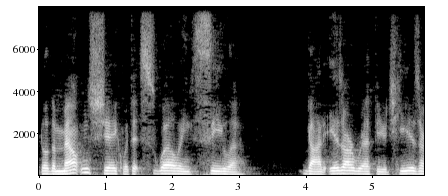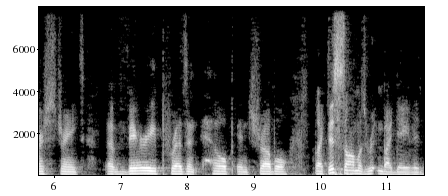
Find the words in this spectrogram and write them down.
though the mountains shake with its swelling, Selah. God is our refuge. He is our strength, a very present help in trouble. Like this psalm was written by David.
